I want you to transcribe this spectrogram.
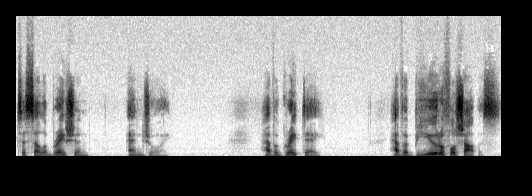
to celebration and joy. Have a great day. Have a beautiful Shabbos.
